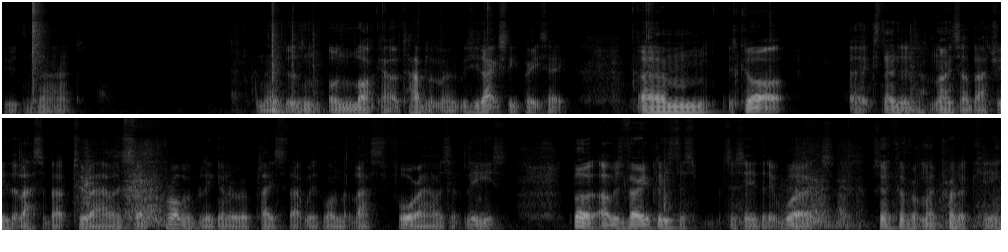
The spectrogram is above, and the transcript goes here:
do that, and then it doesn't unlock out of tablet mode, which is actually pretty sick. Um, it's got an extended 9 cell battery that lasts about two hours, so I'm probably going to replace that with one that lasts four hours at least. But I was very pleased to, to see that it works. I'm just going to cover up my product key.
